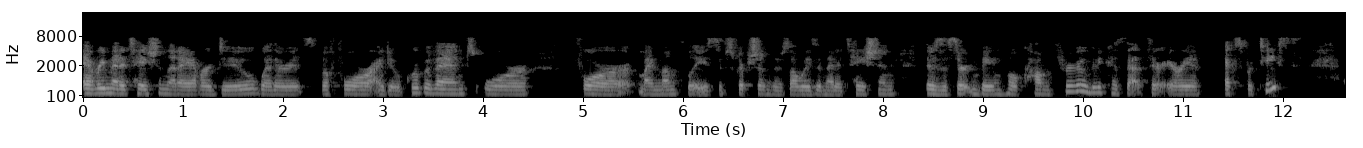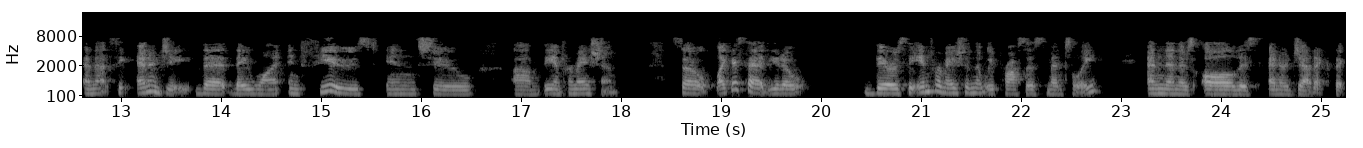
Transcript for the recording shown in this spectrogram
Every meditation that I ever do, whether it's before I do a group event or for my monthly subscription, there's always a meditation. There's a certain being who'll come through because that's their area of expertise. And that's the energy that they want infused into um, the information. So, like I said, you know, there's the information that we process mentally, and then there's all this energetic that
